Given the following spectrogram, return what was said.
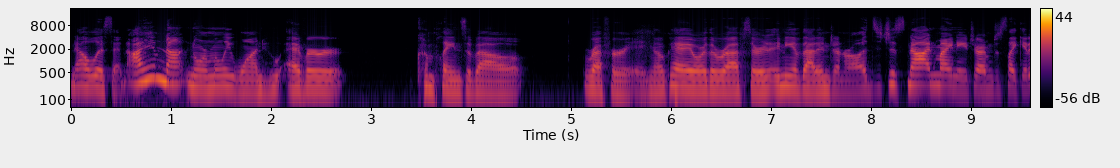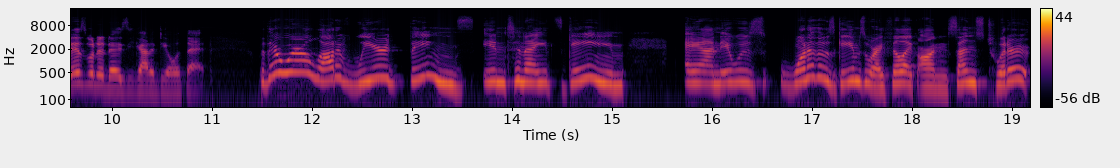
Now listen, I am not normally one who ever complains about refereeing, okay, or the refs or any of that in general. It's just not in my nature. I'm just like, it is what it is. You got to deal with it. But there were a lot of weird things in tonight's game. And it was one of those games where I feel like on Suns Twitter,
